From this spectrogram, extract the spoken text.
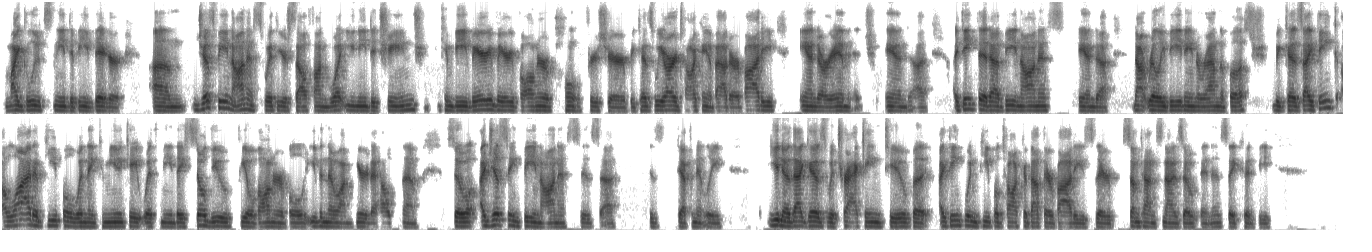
my glutes need to be bigger. Um, just being honest with yourself on what you need to change can be very, very vulnerable for sure because we are talking about our body and our image. And uh, I think that uh, being honest and uh, not really beating around the bush because I think a lot of people, when they communicate with me, they still do feel vulnerable, even though I'm here to help them. So I just think being honest is uh, is definitely, you know, that goes with tracking too. But I think when people talk about their bodies, they're sometimes not as open as they could be.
